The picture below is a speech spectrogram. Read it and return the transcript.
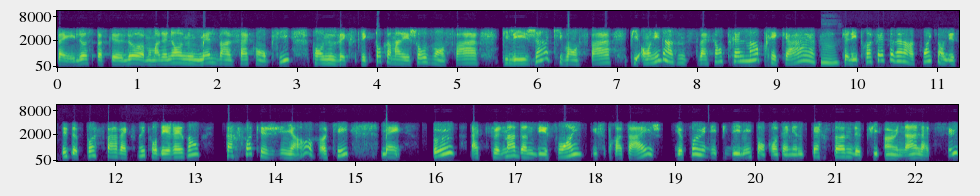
Ben là, c'est parce que là, à un moment donné, on nous met dans le fait accompli, puis on nous explique pas comment les choses vont se faire. Puis les gens qui vont se faire, puis on est dans une situation tellement précaire Mm. que les professionnels en soins qui ont décidé de pas se faire vacciner pour des raisons parfois que j'ignore, OK? Ben eux, actuellement, donnent des soins, ils se protègent. Il n'y a pas eu d'épidémie, puis on contamine personne depuis un an là-dessus.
